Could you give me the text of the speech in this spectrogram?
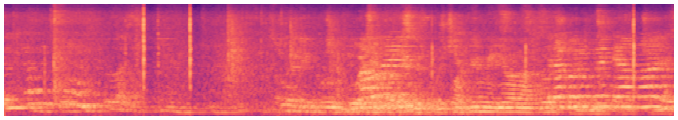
земля не зменшилась. Почти почти півмільйона Треба грошей. робити аналіз.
